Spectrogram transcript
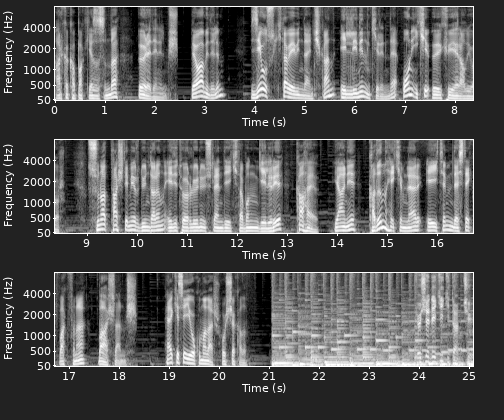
Arka kapak yazısında öyle denilmiş. Devam edelim. Zeus kitap evinden çıkan 50'nin kirinde 12 öykü yer alıyor. Sunat Taşdemir Dündar'ın editörlüğünü üstlendiği kitabın geliri KAHEV yani Kadın Hekimler Eğitim Destek Vakfı'na bağışlanmış. Herkese iyi okumalar, hoşçakalın. Köşedeki Kitapçı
